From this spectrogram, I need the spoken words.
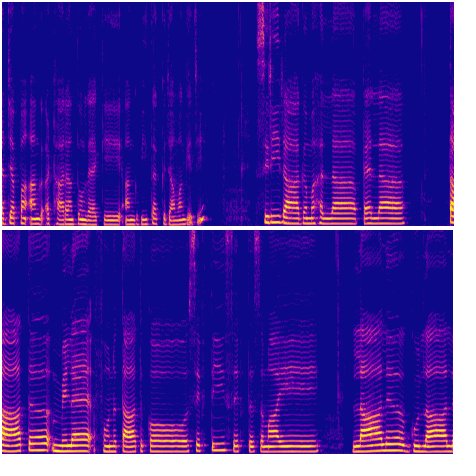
ਅੱਜ ਆਪਾਂ ਅੰਗ 18 ਤੋਂ ਲੈ ਕੇ ਅੰਗ 20 ਤੱਕ ਜਾਵਾਂਗੇ ਜੀ। ਸ੍ਰੀ ਰਾਗ ਮਹੱਲਾ ਪਹਿਲਾ ਤਾਤ ਮਿਲੈ ਫੁਨ ਤਾਤ ਕੋ, ਸਿਫਤੀ ਸਿਫਤ ਸਮਾਏ। ਲਾਲ ਗੁਲਾਲ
